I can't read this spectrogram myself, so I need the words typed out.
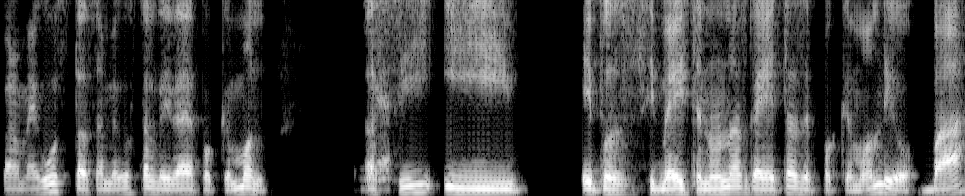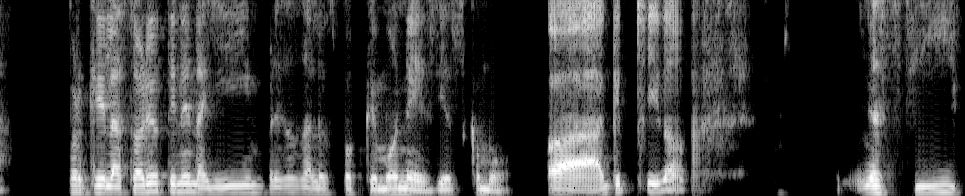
pero me gusta, o sea, me gusta la idea de Pokémon. Ya. Así, y, y pues si me dicen unas galletas de Pokémon, digo, va, porque las Oreo tienen allí impresos a los Pokémones y es como, ah, qué chido. Así,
